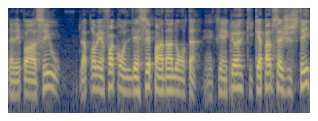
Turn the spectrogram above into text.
L'année passée, ou la première fois qu'on le laissait pendant longtemps. C'est un gars qui est capable de s'ajuster.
